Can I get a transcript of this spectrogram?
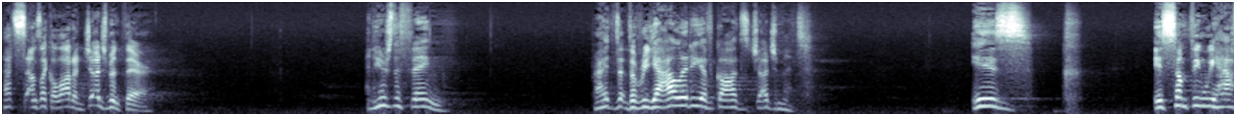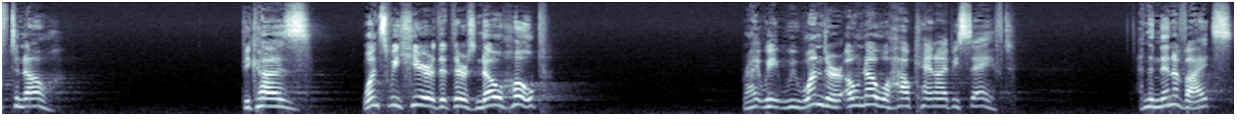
That sounds like a lot of judgment there. And here's the thing, right? The, the reality of God's judgment is, is something we have to know. Because once we hear that there's no hope, right, we, we wonder, oh no, well, how can I be saved? And the Ninevites,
